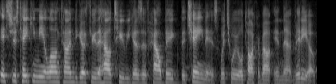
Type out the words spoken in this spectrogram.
It's just taking me a long time to go through the how-to because of how big the chain is, which we will talk about in that video.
